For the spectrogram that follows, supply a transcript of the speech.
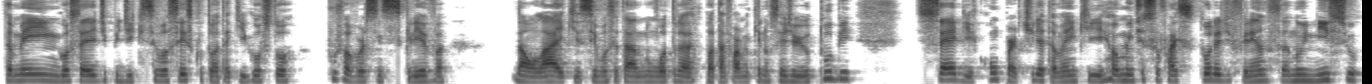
Também gostaria de pedir que se você escutou até aqui e gostou, por favor se inscreva, dá um like. Se você está numa outra plataforma que não seja o YouTube, segue, compartilha também, que realmente isso faz toda a diferença. No início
